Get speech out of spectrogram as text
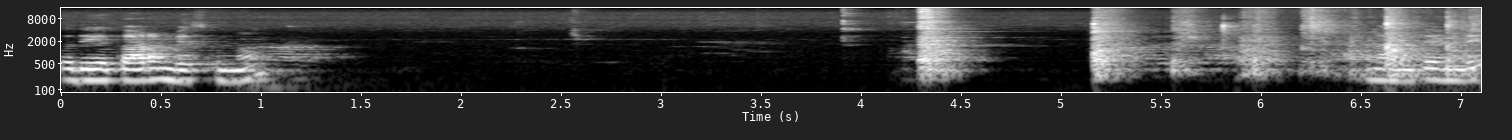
కొద్దిగా కారం వేసుకుందాం. అంతే అండి.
